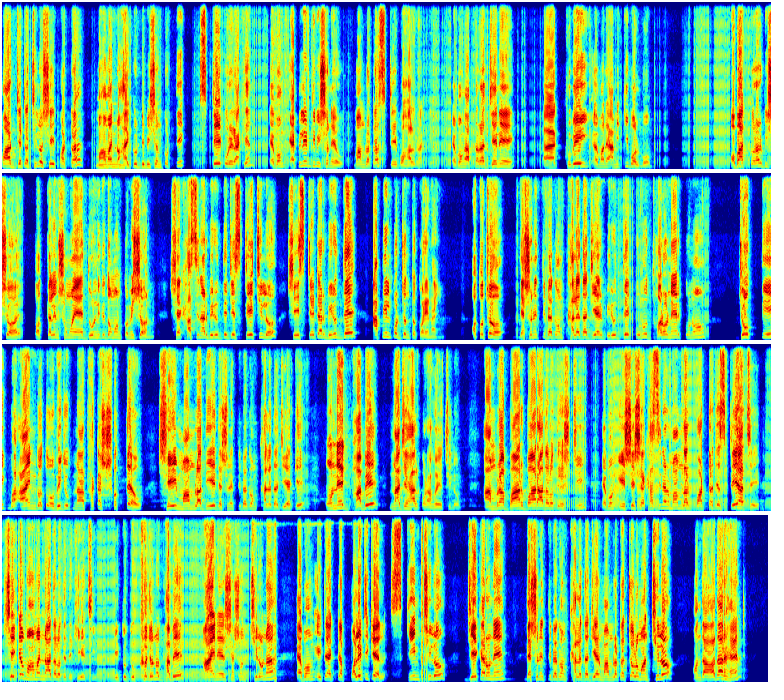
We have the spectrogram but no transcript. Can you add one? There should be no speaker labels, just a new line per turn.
Part যেটা ছিল, সেই পার্টটা মহামান্য হাইকোর্ট ডিভিশন কর্তৃক স্টে করে রাখেন এবং অ্যাপিলেট ডিভিশনেও মামলাটা স্টে বহাল রাখে এবং আপনারা জেনে খুবই মানে আমি কি বলব, অবাক করার বিষয়, তৎকালীন সময়ে দুর্নীতি দমন কমিশন শেখ হাসিনার বিরুদ্ধে যে স্টে ছিল, সেই স্টেটার বিরুদ্ধে আপিল পর্যন্ত করে নাই। অথচ দেশনেত্রী বেগম খালেদা জিয়ার বিরুদ্ধে কোনো ধরনের কোনো যৌক্তিক বা আইনগত অভিযোগ না থাকা সত্ত্বেও সেই মামলা দিয়ে দেশনেত্রী বেগম খালেদা জিয়াকে অনেকভাবে নাজেহাল করা হয়েছিল। আমরা বারবার আদালতে এসেছি এবং এসে শেখ হাসিনার মামলার পার্টটা যে স্টে আছে, সেইটা মহামান্য আদালতে দেখিয়েছি। কিন্তু দুঃখজনকভাবে আইনের শাসন ছিল না এবং এটা একটা পলিটিক্যাল স্কিম ছিল, যে কারণে দেশনেত্রী বেগম খালেদা জিয়ার মামলাটা চলমান ছিল। On the other hand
